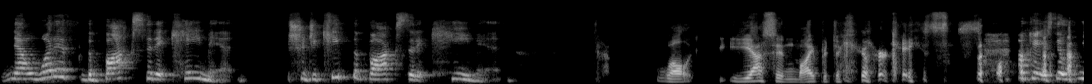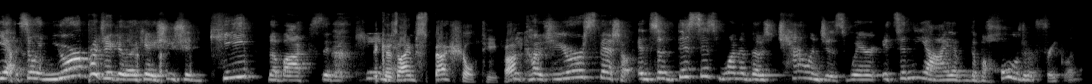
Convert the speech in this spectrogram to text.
now what if the box that it came in, should you keep the box that it came in? Well, yes, in my particular case. So, Okay, so yeah, so in your particular case, you should keep the box that it came because in. I'm special, Teepa. because you're special. And so this is one of those challenges where it's in the eye of the beholder frequently.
